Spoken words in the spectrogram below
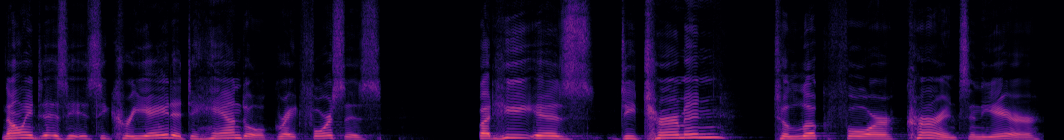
Not only is he, created to handle great forces, but he is determined to look for currents in the air.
